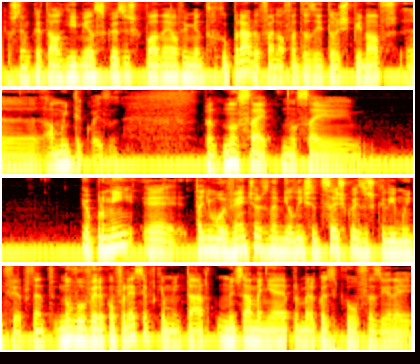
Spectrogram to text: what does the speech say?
Eles têm um catálogo imenso de coisas que podem, obviamente, recuperar. O Final Fantasy então os spin-offs, eh, há muita coisa. Portanto, não sei, não sei. Eu, por mim, eh, tenho o Avengers na minha lista de seis coisas que queria muito ver. Portanto, não vou ver a conferência porque é muito tarde, mas amanhã a primeira coisa que eu vou fazer é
